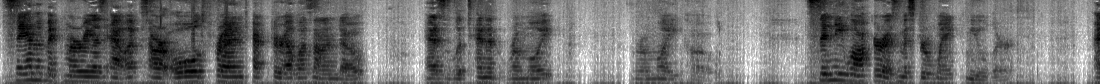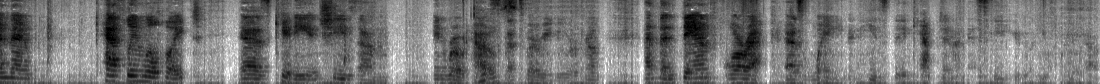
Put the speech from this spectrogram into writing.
Sam McMurray as Alex. Our old friend Hector Elizondo as Lieutenant Ramoyko. Sidney Walker as Mr. Wank Mueller. And then Kathleen Wilhoit as Kitty, and she's um in Roadhouse. That's where we knew her from. And then Dan Florek as Wayne, and he's the captain on SVU. You pointed out.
